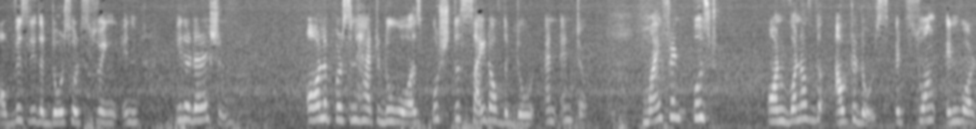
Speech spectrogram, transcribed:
Obviously, the doors would swing in either direction all a person had to do was push the side of the door and enter. My friend pushed on one of the outer doors. It swung inward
